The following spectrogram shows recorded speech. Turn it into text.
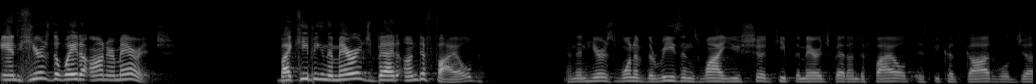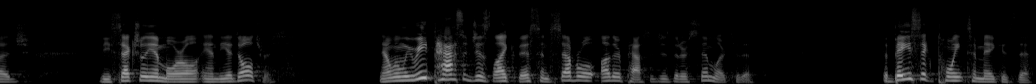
and here's the way to honor marriage by keeping the marriage bed undefiled. And then here's one of the reasons why you should keep the marriage bed undefiled is because God will judge the sexually immoral and the adulterous. Now, when we read passages like this and several other passages that are similar to this, the basic point to make is this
